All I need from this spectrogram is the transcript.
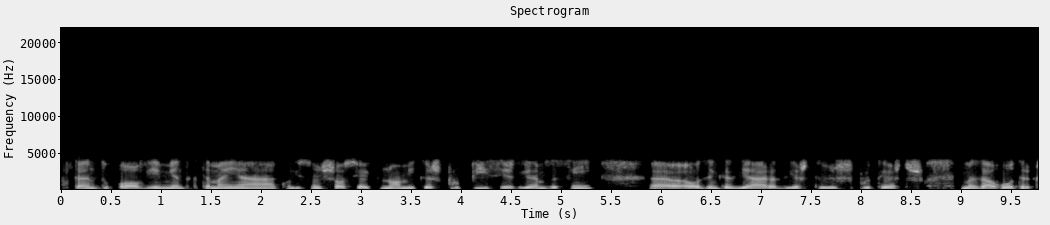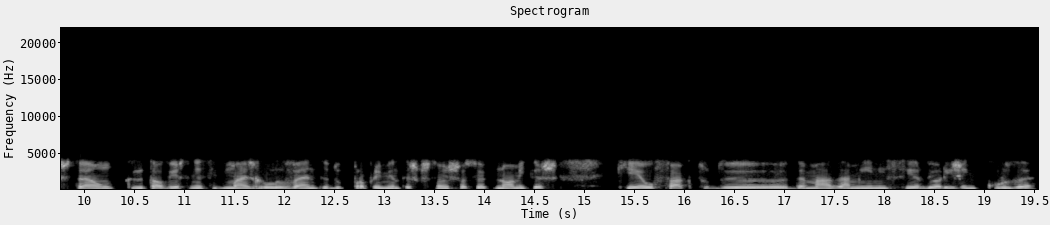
Portanto, obviamente que também há condições socioeconómicas propícias, digamos assim, ao desencadear destes protestos. Mas há outra questão que talvez tenha sido mais relevante do que propriamente as questões socioeconómicas, que é o facto de da Masa Amini ser de origem curda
